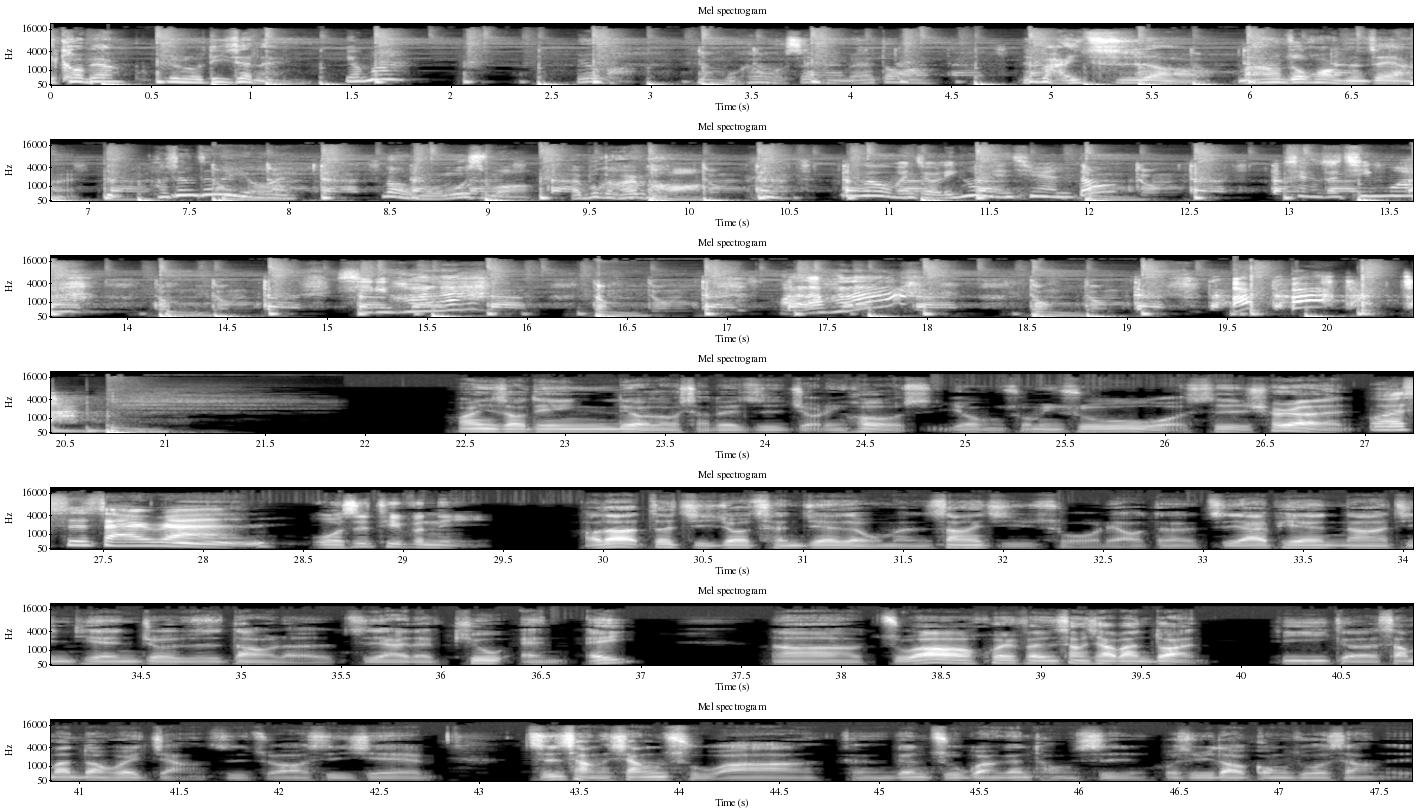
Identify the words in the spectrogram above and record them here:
哎，靠边！六楼地震嘞！有吗？没有吧？我看我身体没在动啊。你白痴哦！马上就晃成这样哎！好像真的有哎。那我们为什么还不赶快跑啊？因为我们九零后年轻人都像只青蛙，稀里哗啦，哗啦哗啦。欢迎收听六楼小队之九零后使用说明书，我是 Sharon，我是 Siren，我是 Tiffany。好的，这集就承接着我们上一集所聊的职 I 篇，那今天就是到了职 I 的 Q&A。那主要会分上下半段，第一个上半段会讲是主要是一些职场相处啊，可能跟主管、跟同事，或是遇到工作上的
